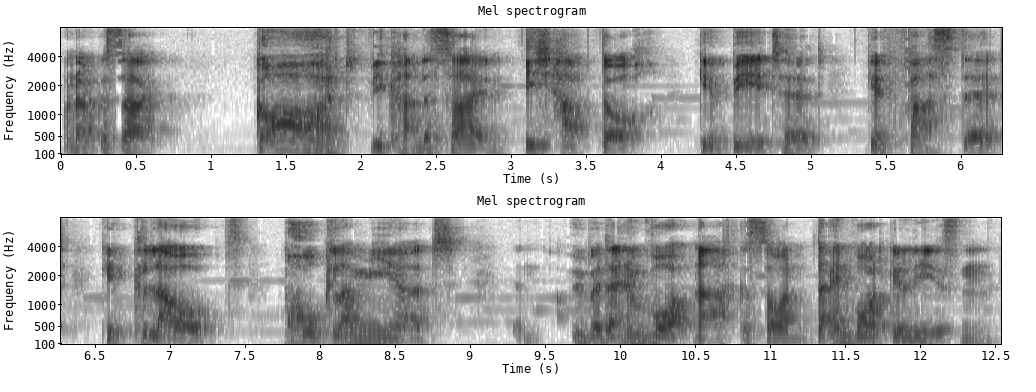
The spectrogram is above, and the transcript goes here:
und habe gesagt, Gott, wie kann das sein? Ich habe doch gebetet, gefastet, geglaubt, proklamiert, über deinem Wort nachgesonnen, dein Wort gelesen,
